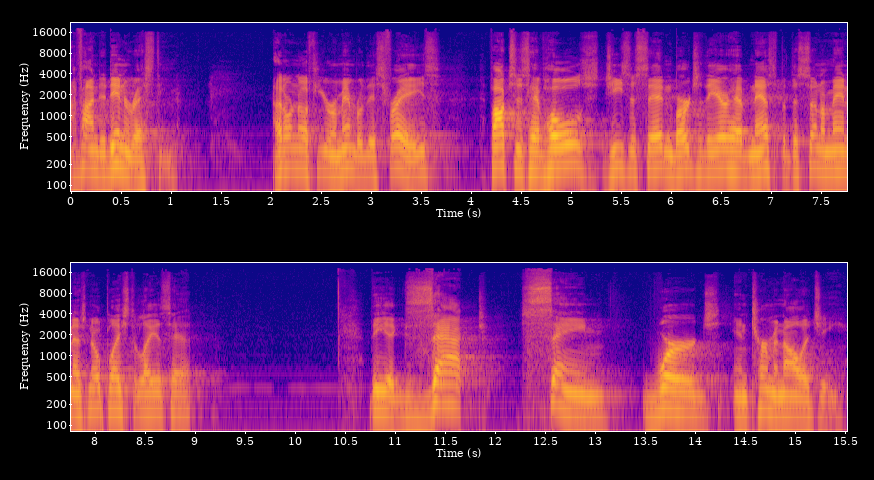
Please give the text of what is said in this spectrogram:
I find it interesting. I don't know if you remember this phrase. Foxes have holes, Jesus said, and birds of the air have nests, but the Son of Man has no place to lay his head. The exact same words and terminology.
